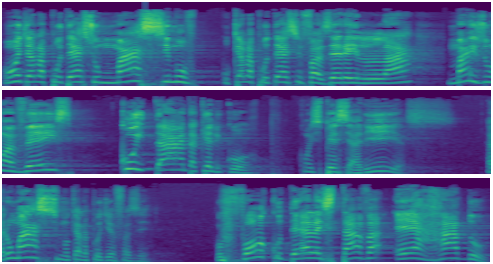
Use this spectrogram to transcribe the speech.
onde ela pudesse o máximo, o que ela pudesse fazer é ir lá, mais uma vez, cuidar daquele corpo, com especiarias. Era o máximo que ela podia fazer. O foco dela estava errado.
